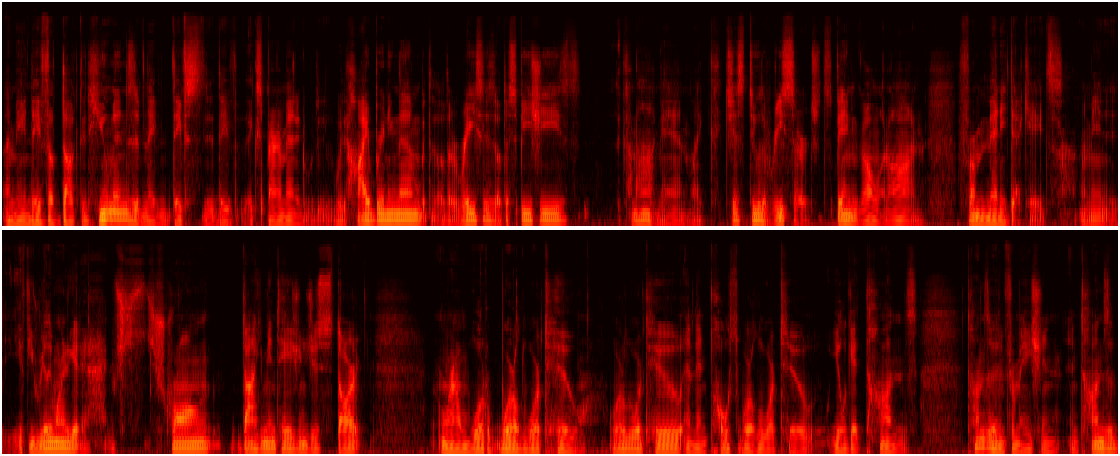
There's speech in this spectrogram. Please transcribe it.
I mean, they've abducted humans and they've they've they've experimented with, with hybriding them with other races, other species. Come on, man! Like, just do the research. It's been going on for many decades. I mean, if you really wanted to get strong documentation, just start around World, World War II, World War II, and then post World War II. You'll get tons tons of information and tons of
